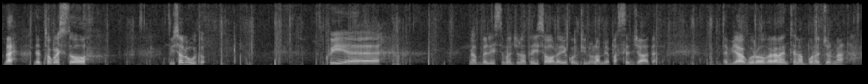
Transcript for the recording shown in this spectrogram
Beh, detto questo vi saluto. Qui è una bellissima giornata di sole, io continuo la mia passeggiata e vi auguro veramente una buona giornata.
